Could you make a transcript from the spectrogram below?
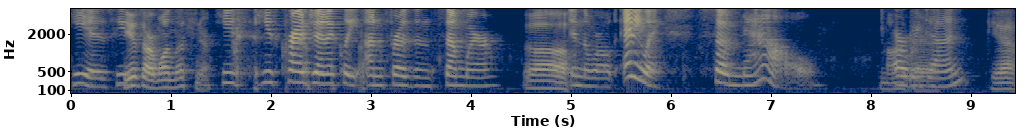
He is. He's he is our one listener. he's he's cryogenically unfrozen somewhere in the world. Anyway, so now are we done? Yeah.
